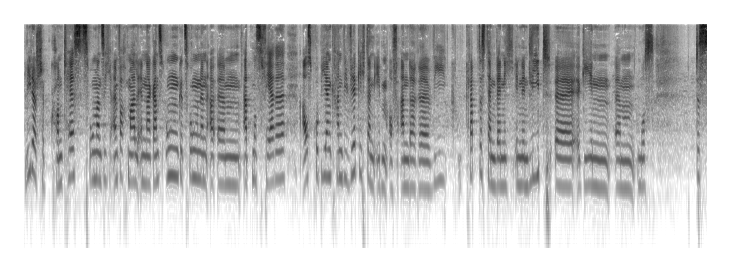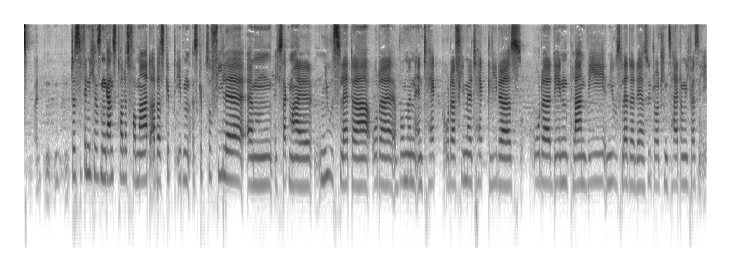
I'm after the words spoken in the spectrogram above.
Leadership Contests, wo man sich einfach mal in einer ganz ungezwungenen ähm, Atmosphäre ausprobieren kann, wie wirke ich dann eben auf andere, wie klappt es denn, wenn ich in den Lead äh, gehen ähm, muss das, das finde ich ist ein ganz tolles Format, aber es gibt eben, es gibt so viele, ähm, ich sag mal, Newsletter oder Women in Tech oder Female Tech Leaders oder den Plan W Newsletter der Süddeutschen Zeitung, ich weiß nicht,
